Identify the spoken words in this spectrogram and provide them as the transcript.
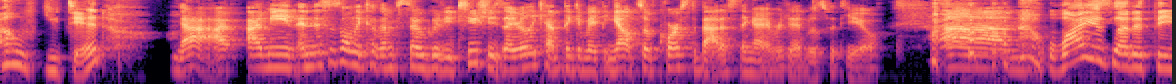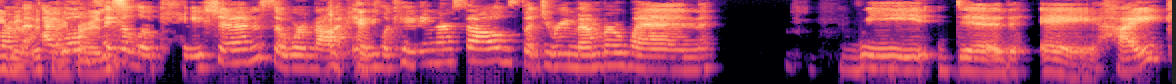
Oh, you did? Yeah, I, I mean, and this is only because I'm so goody two shoes. I really can't think of anything else. So, of course, the baddest thing I ever did was with you. Um, Why is that a theme with I won't friends? say the location, so we're not okay. implicating ourselves. But do you remember when we did a hike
